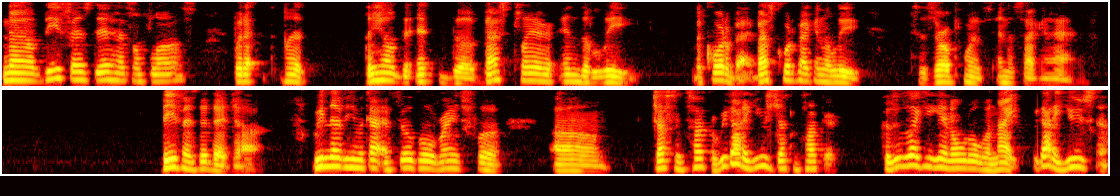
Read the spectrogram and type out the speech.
Now, defense did have some flaws, but but they held the the best player in the league, the quarterback, best quarterback in the league, to zero points in the second half. Defense did that job. We never even got a field goal range for um, Justin Tucker. We got to use Justin Tucker because it's like he getting old overnight. We got to use him.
